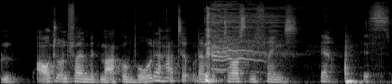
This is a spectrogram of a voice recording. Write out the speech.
einen Autounfall mit Marco Bode hatte oder mit Thorsten Frings. Ja, das,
